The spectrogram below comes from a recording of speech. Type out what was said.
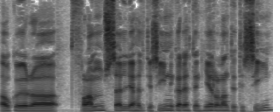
ágöður að framselja held ég síningaréttin hér á landi til sín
